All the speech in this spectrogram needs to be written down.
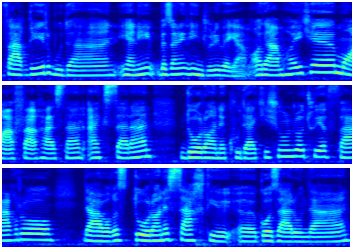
فقیر بودن یعنی بذارین اینجوری بگم آدم هایی که موفق هستن اکثرا دوران کودکیشون رو توی فقر رو در واقع دوران سختی گذروندن.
